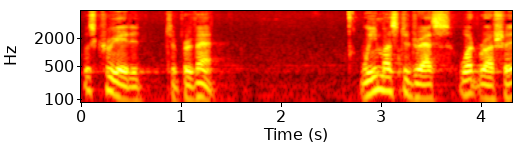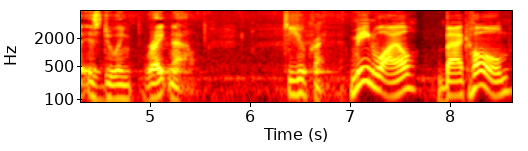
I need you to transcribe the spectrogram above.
was created to prevent. We must address what Russia is doing right now to Ukraine. Meanwhile, back home,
